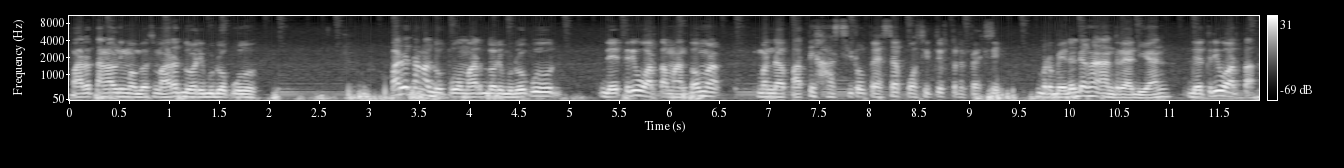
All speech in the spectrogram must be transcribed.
pada tanggal 15 Maret 2020. Pada tanggal 20 Maret 2020, Detri Wartamanto mendapati hasil tesnya positif terinfeksi. Berbeda dengan Andrea Dian, Detri Warta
